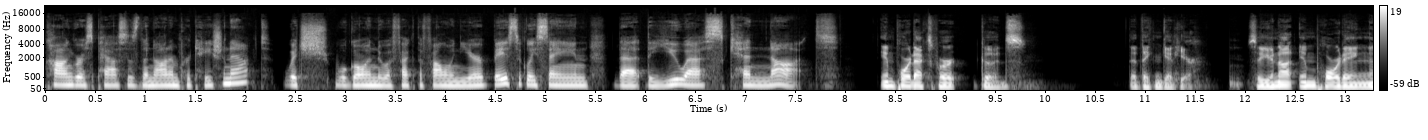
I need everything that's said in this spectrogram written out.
Congress passes the Non Importation Act, which will go into effect the following year, basically saying that the U.S. cannot import export goods that they can get here. So you're not importing,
